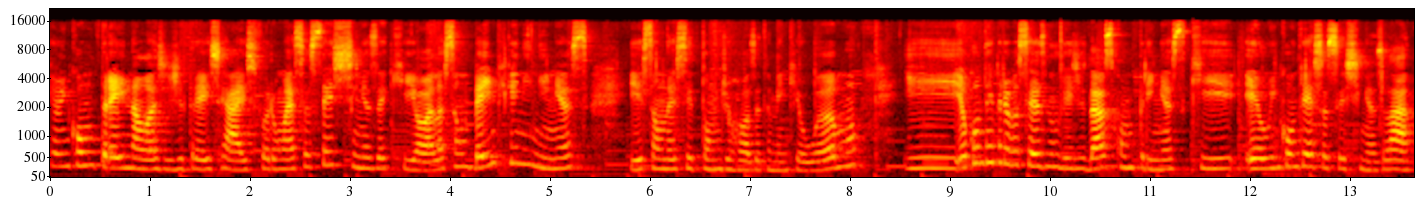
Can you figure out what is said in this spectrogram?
que eu encontrei na loja de 3 reais foram essas cestinhas aqui, ó. Elas são bem pequenininhas e são nesse tom de rosa também que eu amo. E eu contei pra vocês no vídeo das comprinhas que eu encontrei essas cestinhas lá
